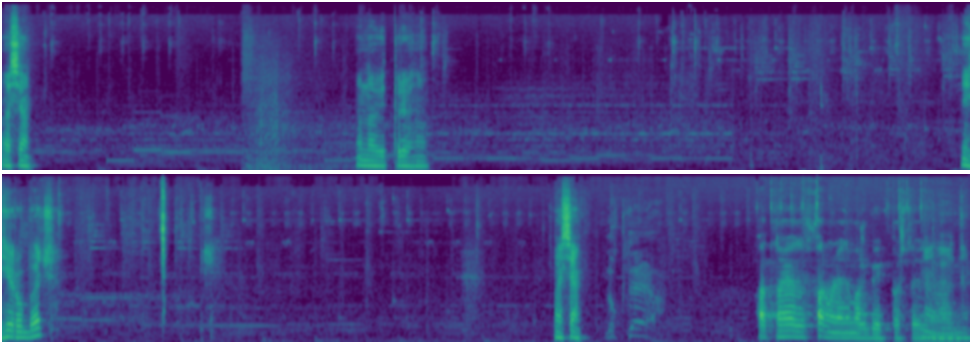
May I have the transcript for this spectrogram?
Ось. Воно відпригнув. Гіру бач? Ось. о. Look there. А, ну я фармлю не можу бігти просто. Ну, я знаю. ладно.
